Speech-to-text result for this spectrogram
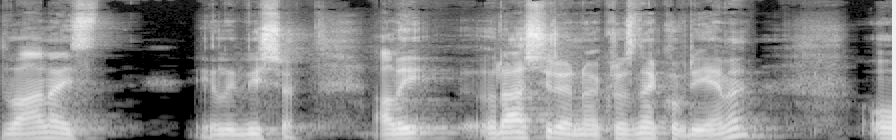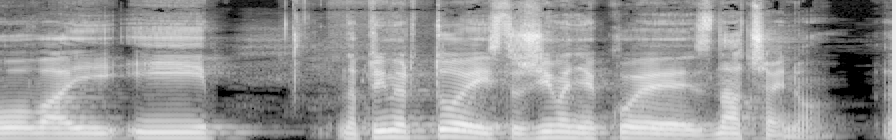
12 ili više, ali rašireno je kroz neko vrijeme. Ovaj, I, na primjer, to je istraživanje koje je značajno e,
